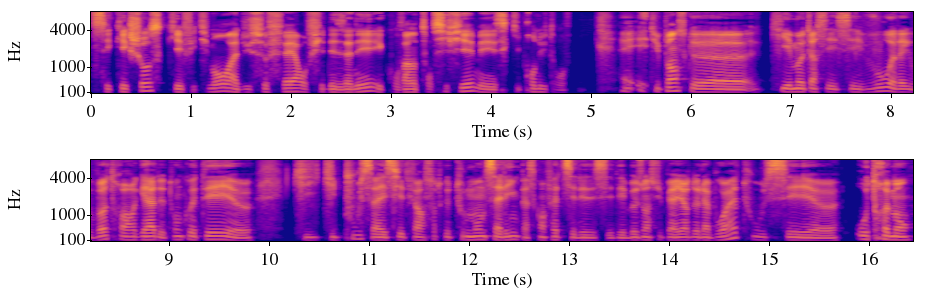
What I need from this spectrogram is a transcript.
c'est quelque chose qui effectivement a dû se faire au fil des années et qu'on va intensifier, mais ce qui prend du temps. Et, tu penses que qui est moteur, c'est vous avec votre orga de ton côté qui, pousse à essayer de faire en sorte que tout le monde s'aligne parce qu'en fait c'est des, besoins supérieurs de la boîte ou c'est autrement?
